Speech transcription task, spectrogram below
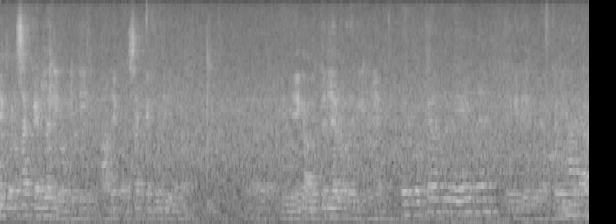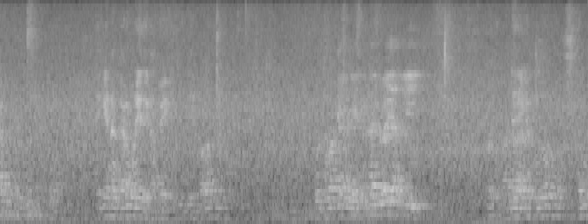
වාහනේ කොටසක් කැඩලා තියෙනවා. ඉතින් වාහනේ කොටසක් කැඩලා තියෙනවා. ඉතින් මේක අලුත්දලියක් වගේ කියන්නේ ඒ කොච්චර දුර වේද ඒකේ තියෙන ඒකේ නම් කරමු නේද අපේ මේ බලන්න. අනේ ඒක පුරවමු කොහොමද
